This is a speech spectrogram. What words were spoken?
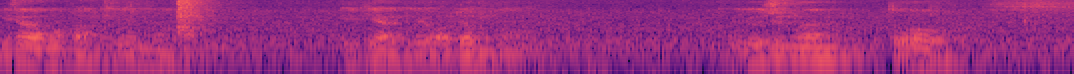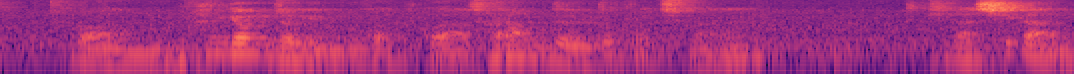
것들이라고밖에는 얘기하기 어렵네요. 요즘은 또 그런 환경적인 것과 사람들도 그렇지만 특히나 시간이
